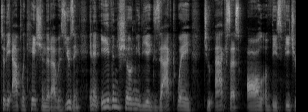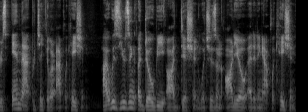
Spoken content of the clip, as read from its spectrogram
to the application that I was using, and it even showed me the exact way to access all of these features in that particular application. I was using Adobe Audition, which is an audio editing application,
